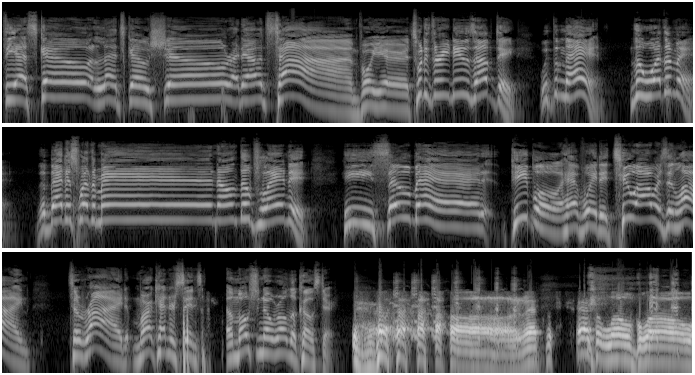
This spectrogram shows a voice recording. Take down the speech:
Fiasco, let's go show. Right now it's time for your 23 news update with the man, the weatherman, the baddest weatherman on the planet. He's so bad, people have waited two hours in line to ride Mark Henderson's emotional roller coaster. oh, that's that's a low blow.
